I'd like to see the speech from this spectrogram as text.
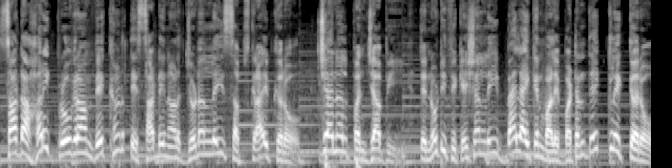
ਸਾਡਾ ਹਰ ਇੱਕ ਪ੍ਰੋਗਰਾਮ ਦੇਖਣ ਤੇ ਸਾਡੇ ਨਾਲ ਜੁੜਨ ਲਈ ਸਬਸਕ੍ਰਾਈਬ ਕਰੋ। ਚੈਨਲ ਪੰਜਾਬੀ ਤੇ ਨੋਟੀਫਿਕੇਸ਼ਨ ਲਈ ਬੈਲ ਆਈਕਨ ਵਾਲੇ ਬਟਨ ਤੇ ਕਲਿੱਕ ਕਰੋ।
